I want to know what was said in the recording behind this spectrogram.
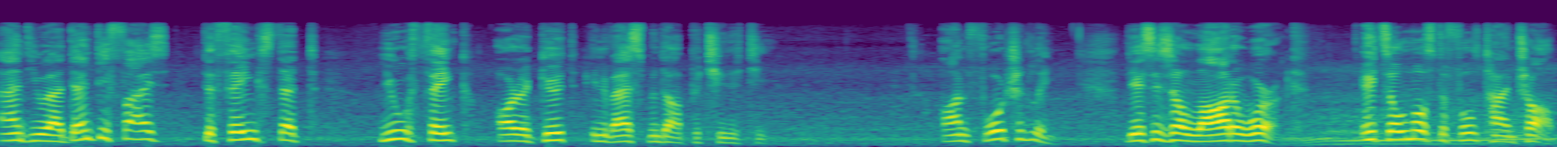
and you identify the things that you think are a good investment opportunity. Unfortunately, this is a lot of work. It's almost a full-time job.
